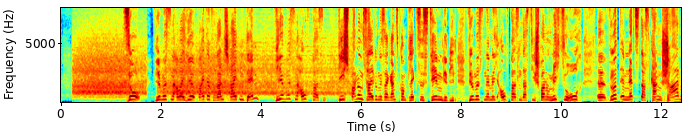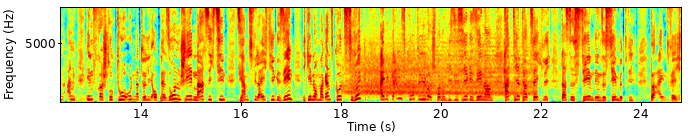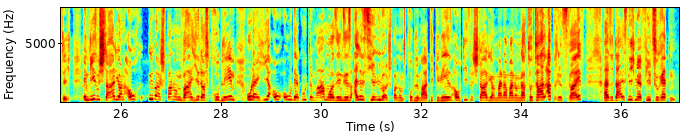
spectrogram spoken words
So, wir müssen aber hier weiter voranschreiten, denn wir müssen aufpassen. Die Spannungshaltung ist ein ganz komplexes Themengebiet. Wir müssen nämlich aufpassen, dass die Spannung nicht zu hoch äh, wird im Netz. Das kann Schaden an Infrastruktur und natürlich auch Personenschäden nach sich ziehen. Sie haben es vielleicht hier gesehen. Ich gehe noch mal ganz kurz zurück. Eine ganz kurze Überspannung, wie Sie es hier gesehen haben, hat hier tatsächlich das System, den Systembetrieb beeinträchtigt. In diesem Stadion auch Überspannung war hier das Problem. Oder hier, oh, oh, der gute Marmor, sehen Sie, ist alles hier Überspannungsproblematik gewesen. Auch dieses Stadion meiner Meinung nach total abrissreif. Also da ist nicht mehr viel zu retten.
